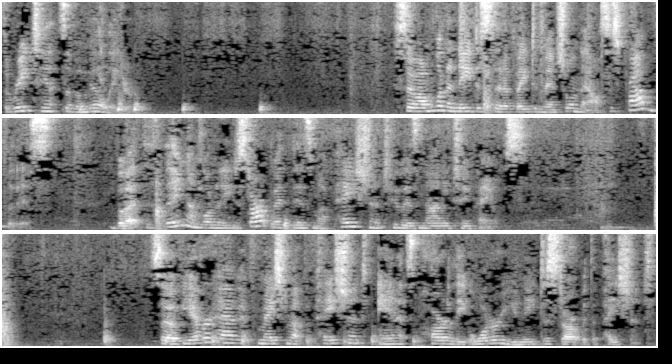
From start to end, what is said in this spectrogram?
3 tenths of a milliliter. So I'm going to need to set up a dimensional analysis problem for this. But the thing I'm going to need to start with is my patient who is 92 pounds. So if you ever have information about the patient and it's part of the order, you need to start with the patient.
